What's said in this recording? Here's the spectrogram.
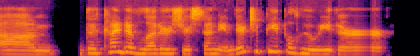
um, the kind of letters you're sending, they're to people who either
